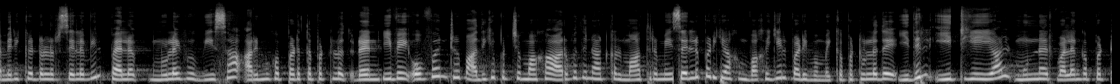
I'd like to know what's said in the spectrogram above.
அமெரிக்க டாலர் செலவில் பல நுழைவு விசா அறிமுகப்படுத்தப்பட்டுள்ளதுடன் இவை ஒவ்வொன்றும் அதிகபட்சம் அதிகபட்சமாக அறுபது நாட்கள் மாத்திரமே செல்லுபடியாகும் வகையில் வடிவமைக்கப்பட்டுள்ளது. இதில் இடிஐயால் முன்னர் வழங்கப்பட்ட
